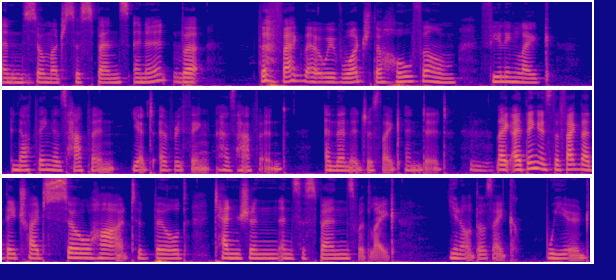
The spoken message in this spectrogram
and Mm. so much suspense in it Mm. but the fact that we've watched the whole film feeling like nothing has happened yet everything has happened and then it just like ended Mm. like I think it's the fact that they tried so hard to build tension and suspense with like, you know, those like weird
